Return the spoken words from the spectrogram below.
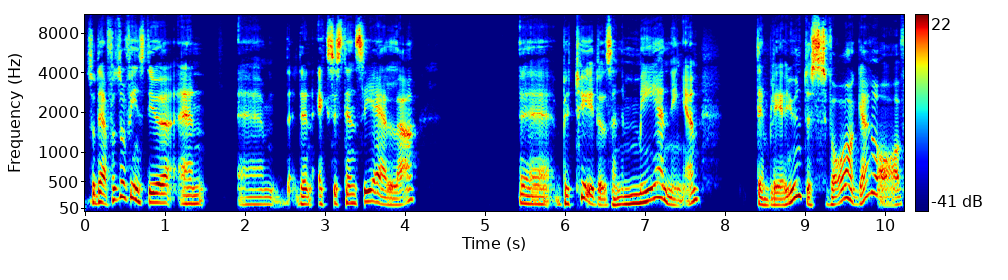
Så därför så finns det ju en, eh, den existentiella eh, betydelsen, meningen, den blir ju inte svagare av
